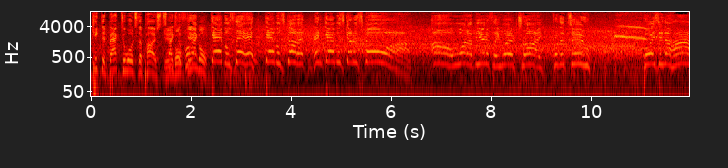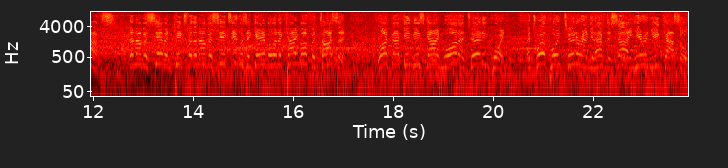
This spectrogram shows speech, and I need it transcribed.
kicked it back towards the post. Gamble, Makes the fullback. Gamble. Gamble's there. Gamble's got it, and Gamble's going to score. Oh, what a beautifully worked try from the two boys in the halves. The number seven kicks for the number six. It was a gamble, and it came off for Tyson. Right back in this game. What a turning point. A 12 point turnaround, you'd have to say, here in Newcastle.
